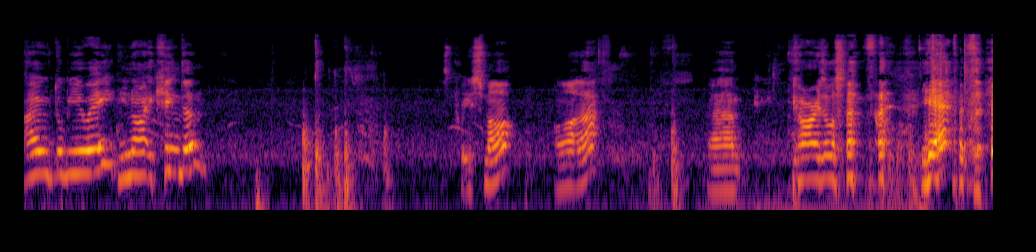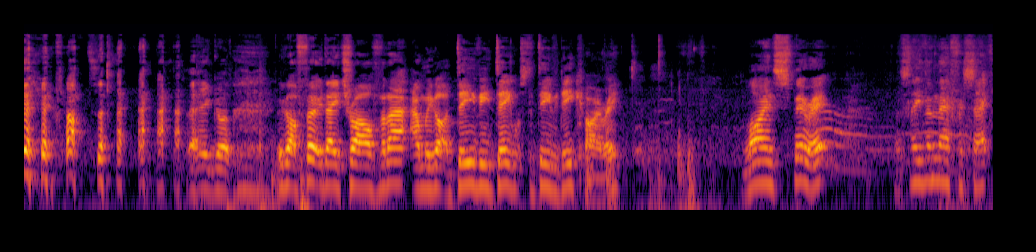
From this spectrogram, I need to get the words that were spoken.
OWE, United Kingdom. It's pretty smart. I like that. Um, Kyrie's also, yeah. there you go. We got a 30 day trial for that, and we got a DVD. What's the DVD, Kyrie? Lion Spirit. Let's leave him there for a sec.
